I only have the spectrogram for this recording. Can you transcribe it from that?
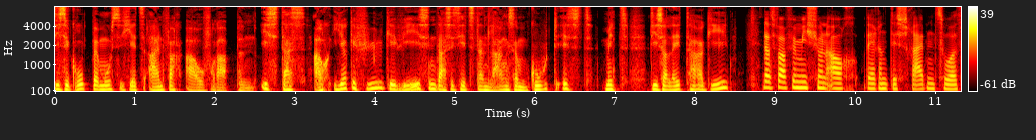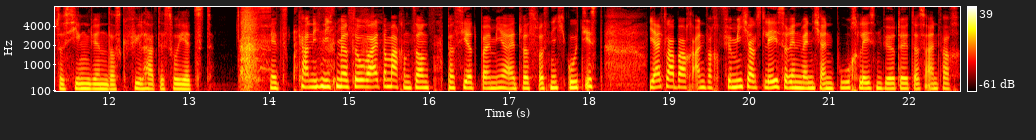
Diese Gruppe muss sich jetzt einfach aufrappeln. Ist das auch Ihr Gefühl gewesen, dass es jetzt dann langsam gut ist mit dieser Lethargie? Das war für mich schon auch während des Schreibens so, dass ich irgendwie das Gefühl hatte, so jetzt Jetzt kann ich nicht mehr so weitermachen, sonst passiert bei mir etwas, was nicht gut ist. Ja, ich glaube auch einfach für mich als Leserin, wenn ich ein Buch lesen würde, das einfach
